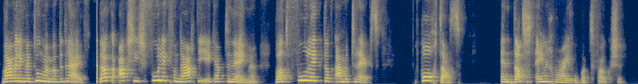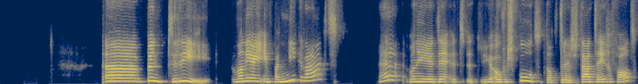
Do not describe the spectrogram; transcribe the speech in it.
Waar wil ik naartoe met mijn bedrijf? Welke acties voel ik vandaag die ik heb te nemen? Wat voel ik dat aan me trekt? Volg dat. En dat is het enige waar je op hebt te focussen. Uh, punt drie. Wanneer je in paniek raakt, hè, wanneer je het, je overspoelt dat het resultaat tegenvalt,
